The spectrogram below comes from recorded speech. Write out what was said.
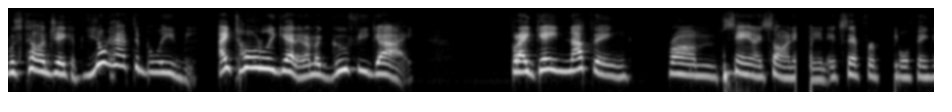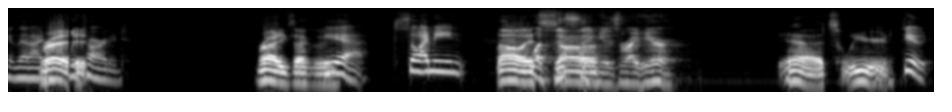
was telling Jacob, you don't have to believe me. I totally get it. I'm a goofy guy. But I gain nothing from saying I saw an alien, except for people thinking that I'm Right. retarded. Right, exactly. Yeah. So, I mean, No, it's what this uh, thing is right here. Yeah, it's weird. dude,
